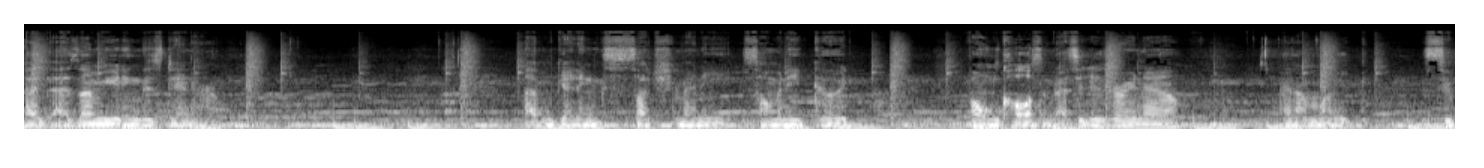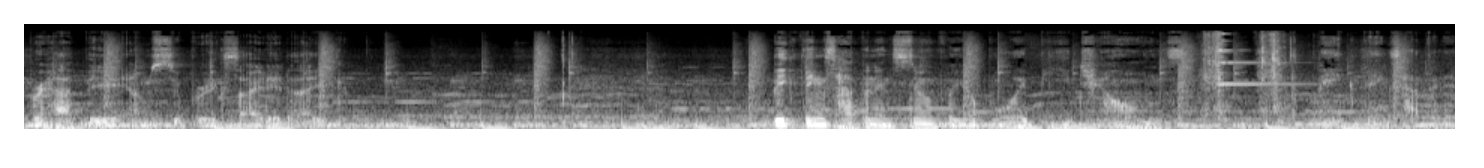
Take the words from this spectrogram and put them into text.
As, as I'm eating this dinner, I'm getting such many so many good phone calls and messages right now. And I'm like super happy and I'm super excited. Like big things happening soon for your boy B Jones. Big things happening.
